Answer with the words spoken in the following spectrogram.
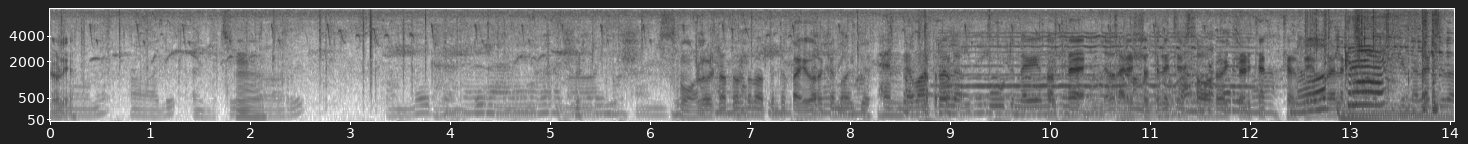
ഇവിടെ വിളിയാ. മോൾ വിട്ടാത്തോണ്ട് നത്തിന്റെ കൈ ഉറക്കാൻ നോക്കിയ എന്റെ മാത്രല്ല കൂട്ടിന്റെ കൈ കരക്ഷത്തിൽ സോഡ വെച്ചടിച്ച ചെറിയ ഇന്നലെ അടിച്ചതാ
